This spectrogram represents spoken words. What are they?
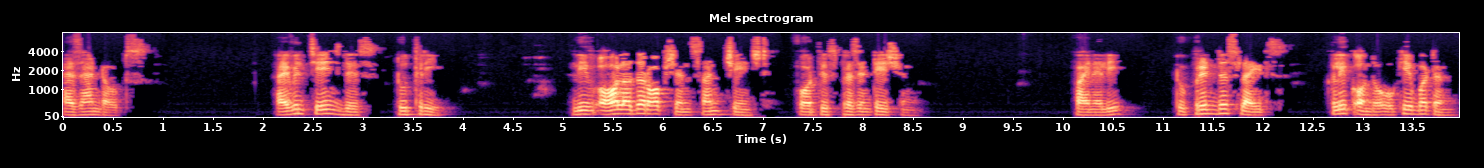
as handouts. I will change this to 3. Leave all other options unchanged for this presentation. Finally, to print the slides, click on the OK button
